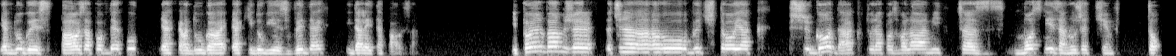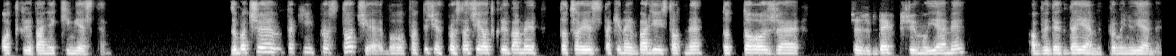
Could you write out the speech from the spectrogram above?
jak długo jest pauza po wdechu, jaka długa, jaki długi jest wydech i dalej ta pauza. I powiem Wam, że zaczynało być to jak przygoda, która pozwalała mi coraz mocniej zanurzać się w to odkrywanie, kim jestem. Zobaczyłem takiej prostocie, bo faktycznie w prostocie odkrywamy to, co jest takie najbardziej istotne, to to, że przez wdech przyjmujemy, a wydech dajemy, promieniujemy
